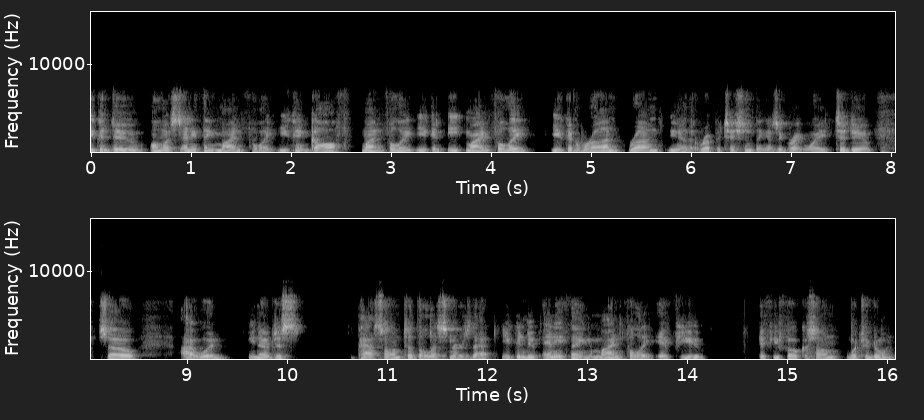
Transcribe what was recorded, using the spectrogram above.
you can do almost anything mindfully. You can golf mindfully. You can eat mindfully. You can run, run. You know, that repetition thing is a great way to do. So I would, you know, just pass on to the listeners that you can do anything mindfully if you if you focus on what you're doing.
